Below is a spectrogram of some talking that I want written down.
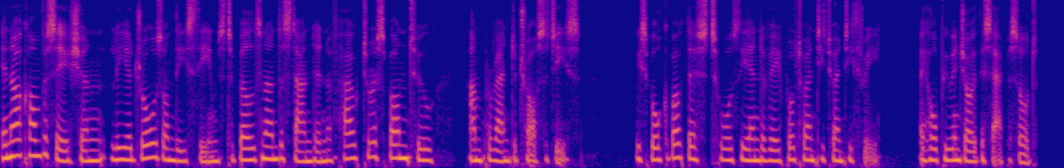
In our conversation, Leah draws on these themes to build an understanding of how to respond to and prevent atrocities. We spoke about this towards the end of April 2023. I hope you enjoy this episode.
